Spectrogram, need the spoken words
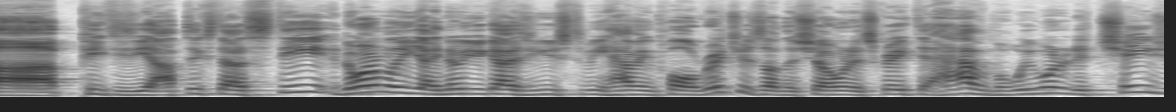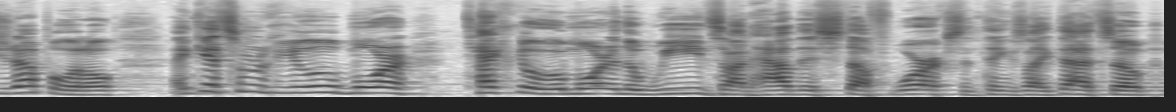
uh, PTZOptics. Now, Steve, normally I know you guys are used to me having Paul Richards on the show, and it's great to have him, but we wanted to change it up a little and get someone a little more technical, a little more in the weeds on how this stuff works and things like that. So,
